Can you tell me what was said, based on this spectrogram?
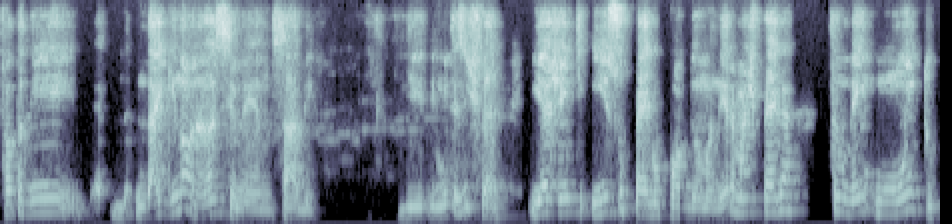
falta de da ignorância mesmo, sabe? De, de muitas esferas. E a gente, isso pega o pobre de uma maneira, mas pega também muito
